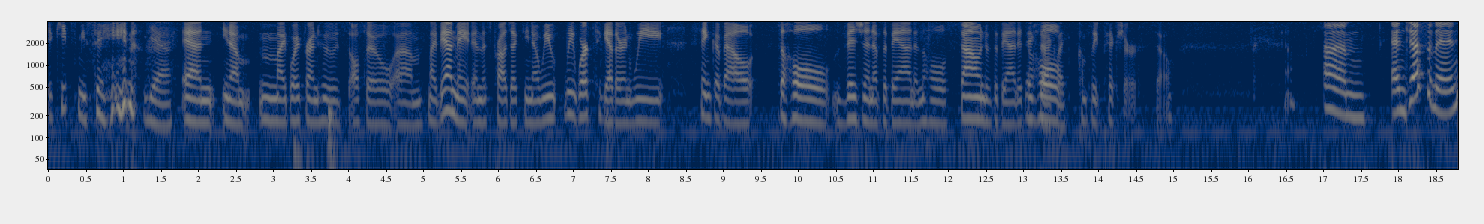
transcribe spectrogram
it keeps me sane. Yeah. and you know my boyfriend who's also um, my bandmate in this project you know we we work together and we think about the whole vision of the band and the whole sound of the band it's a whole complete picture so Um, and Jessamyn,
